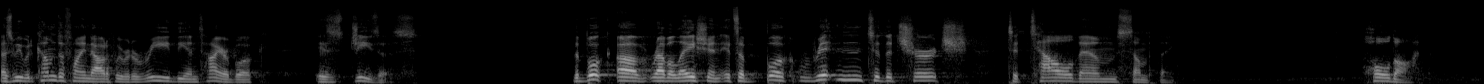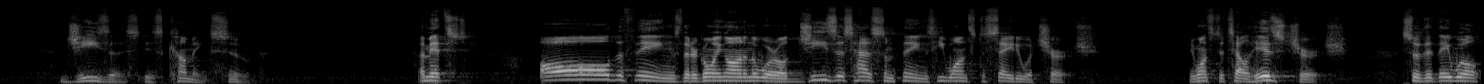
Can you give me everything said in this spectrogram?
as we would come to find out if we were to read the entire book, is Jesus. The book of Revelation, it's a book written to the church to tell them something. Hold on. Jesus is coming soon. Amidst all the things that are going on in the world, Jesus has some things he wants to say to a church. He wants to tell his church so that they will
